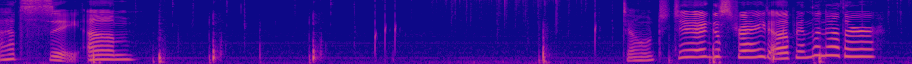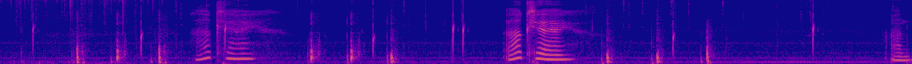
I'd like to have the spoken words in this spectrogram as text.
Let's see. Um Don't dig straight up in the nether. Okay. Okay. I'm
